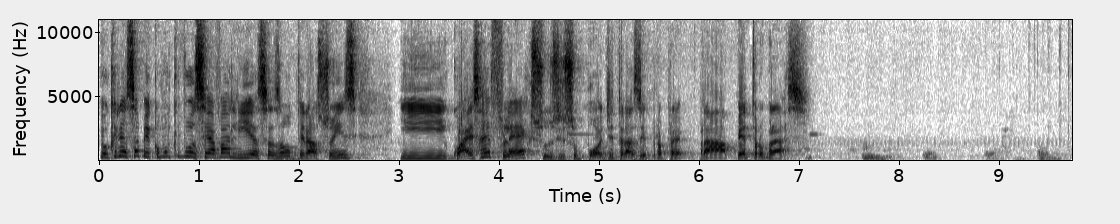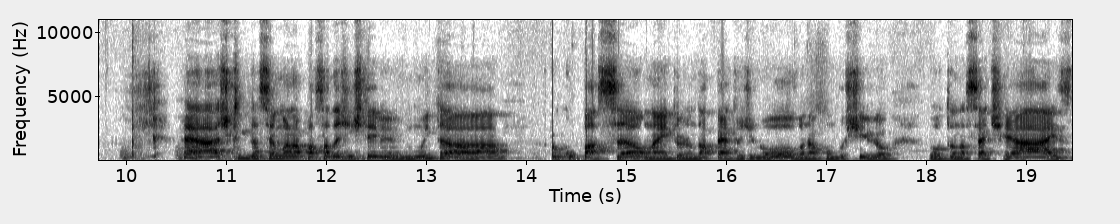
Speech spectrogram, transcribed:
Eu queria saber como que você avalia essas alterações e quais reflexos isso pode trazer para a Petrobras. É, acho que na semana passada a gente teve muita preocupação né, em torno da Petro de novo, né, o combustível voltando a sete reais,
